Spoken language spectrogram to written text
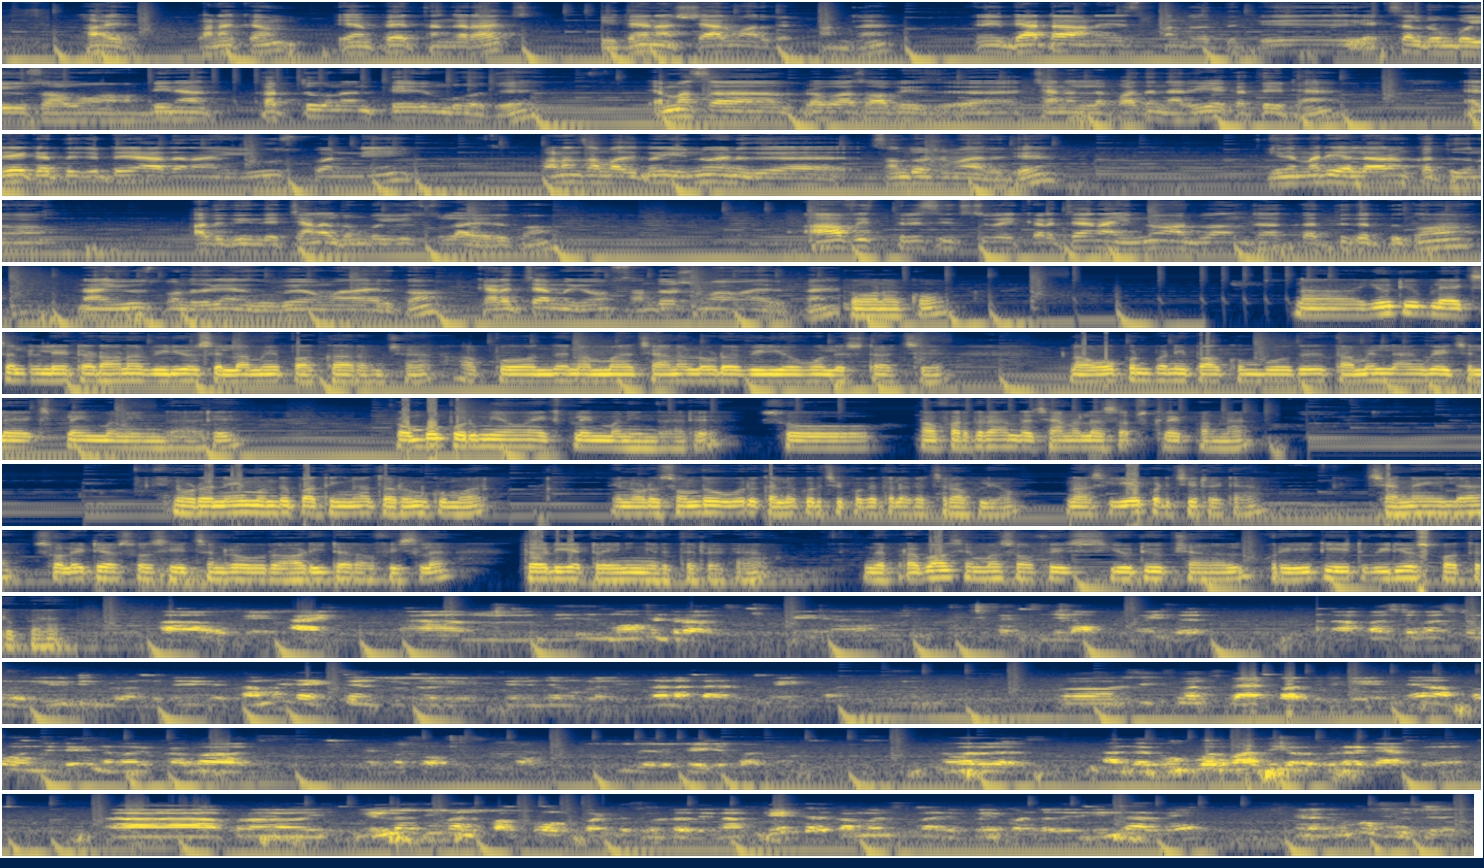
ஹாய் வணக்கம். என் பேர் தங்கராஜ். இதே நான் ஷேர் மார்க்கெட் பண்ணுறேன் எனக்கு டேட்டா அனலைஸ் பண்ணுறதுக்கு எக்ஸல் ரொம்ப யூஸ் ஆகும் அப்படி நான் கற்றுக்கணும்னு தேடும்போது எம்எஸ் பிரபாஸ் ஆஃபீஸ் சேனலில் பார்த்து நிறைய கற்றுக்கிட்டேன் நிறைய கற்றுக்கிட்டு அதை நான் யூஸ் பண்ணி பணம் சம்பாதிக்கும்போது இன்னும் எனக்கு சந்தோஷமாக இருக்குது இந்த மாதிரி எல்லாரும் கற்றுக்கணும் அதுக்கு இந்த சேனல் ரொம்ப யூஸ்ஃபுல்லாக இருக்கும். ஆஃபீஸ் த்ரீ சிக்ஸ்டி ஃபைவ் கிடச்சா நான் இன்னும் அட்வான்ஸாக கற்றுக்கிறதுக்கும் நான் யூஸ் பண்ணுறதுக்கும் எனக்கு உபயோகமாக தான் இருக்கும். கிடைச்சா மிகவும் சந்தோஷமாகவும் இருப்பேன். வணக்கம். நான் யூடியூப்பில் எக்ஸல் ரிலேட்டடான வீடியோஸ் எல்லாமே பார்க்க ஆரம்பித்தேன் அப்போது வந்து நம்ம சேனலோட வீடியோவும் லிஸ்ட் ஆச்சு. நான் ஓப்பன் பண்ணி பார்க்கும்போது தமிழ் லாங்குவேஜில் எக்ஸ்பிளைன் பண்ணியிருந்தார். ரொம்ப பொறுமையாகவும் எக்ஸ்பிளைன் பண்ணியிருந்தார். ஸோ நான் ஃபர்தராக அந்த சேனலை சப்ஸ்கிரைப் பண்ணேன். என்னோடய நேம் வந்து பார்த்திங்கன்னா தருண்குமார். என்னோடய சொந்த ஊர் கள்ளக்குறிச்சி பக்கத்தில் கச்சராப்புலியும் நான் சிஏ படிச்சிட்ருக்கேன் சென்னையில் சொலைட்டி அசோசியேட்ஸ்ன்ற ஒரு ஆடிட்டர் ஆஃபீஸில் தேர்ட் இயர் ட்ரைனிங் எடுத்துட்ருக்கேன் இந்த Prabhas MS Office YouTube channel ஒரு எயிட்டி எயிட் வீடியோஸ் பார்த்துருப்பேன். Uh, okay, hi. Um, this first first uh, ஒரு யூடியூப்ல வந்துட்டு தமிழ்ல எக்ஸல் டியூட்டோரியல் தெரிஞ்சவங்களுக்கு இருந்தால் நல்லா இருக்குமே. இப்போ ஒரு சிக்ஸ் மந்த்ஸ் பேக் பார்த்துக்கிட்டே இருந்தேன். அப்போ வந்துட்டு இந்த மாதிரி பிரபாஸ் ஃபேமஸ் ஆஃபீஸ் இந்த பேஜை பார்த்தேன். அவர் அந்த ஒவ்வொரு வார்த்தைகளை விடுற கேப்பு அப்புறம் எல்லாத்தையுமே அந்த பக்குவம் பட்டு சொல்றது. நான் கேட்குற கமெண்ட்ஸ்லாம் ரிப்ளை பண்ணுறது எல்லாமே எனக்கு ரொம்ப பிடிச்சது.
